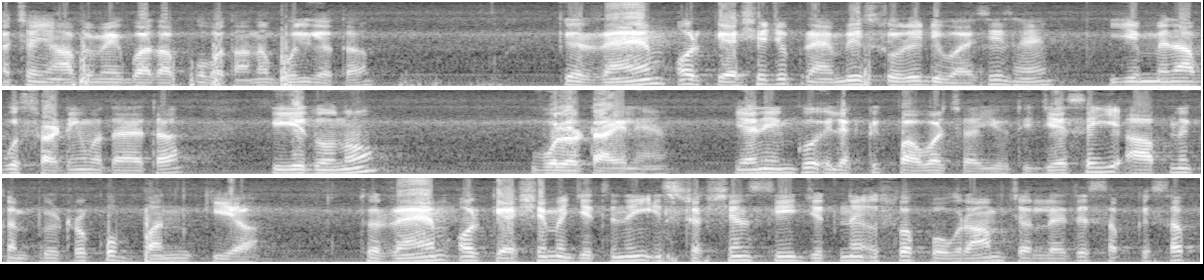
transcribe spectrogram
अच्छा यहाँ पे मैं एक बात आपको बताना भूल गया था कि रैम और कैशे जो प्राइमरी स्टोरेज डिवाइसेस हैं, ये मैंने आपको स्टार्टिंग में बताया था कि ये दोनों वोलाटाइल हैं। यानी इनको इलेक्ट्रिक पावर चाहिए होती जैसे ही आपने कंप्यूटर को बंद किया तो रैम और कैशे में जितनी इंस्ट्रक्शंस थी, जितने उस वक्त प्रोग्राम चल रहे थे, सबके सब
